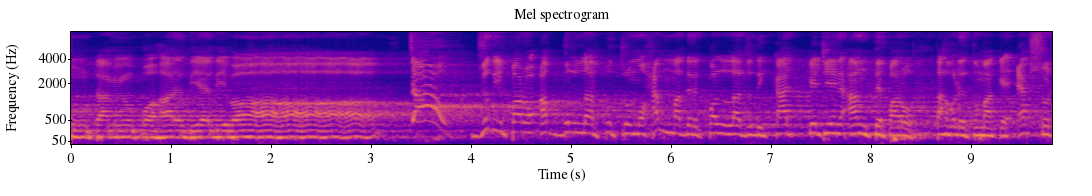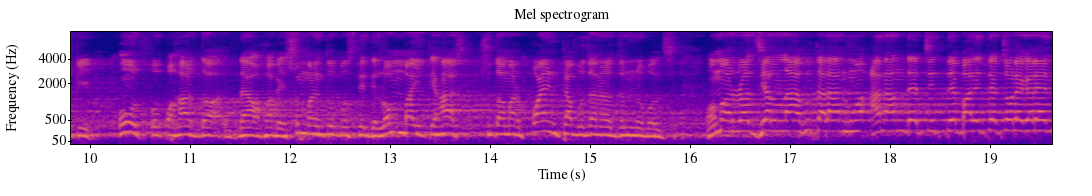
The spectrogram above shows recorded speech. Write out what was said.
উট আমি উপহার দিয়ে দিব। যদি পারো আবদুল্লাহর পুত্র মোহাম্মদের কল্লা যদি কাজ কেটে আনতে পারো, তাহলে তোমাকে একশোটি উট উপহার দেওয়া- হবে। সম্মানিত উপস্থিতি, লম্বা ইতিহাস, শুধু আমার পয়েন্টটা বোঝানোর জন্য বলছি। ওমর রাজিয়াল্লাহু তাআলাহু আনন্দের চিত্তে বাড়িতে চলে গেলেন।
